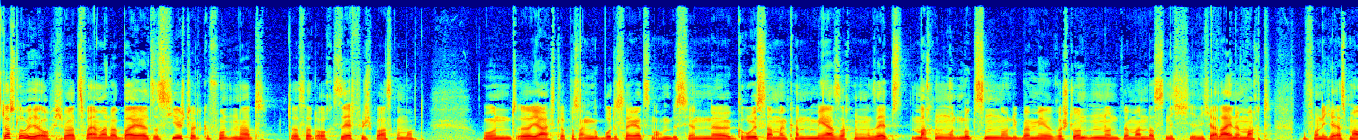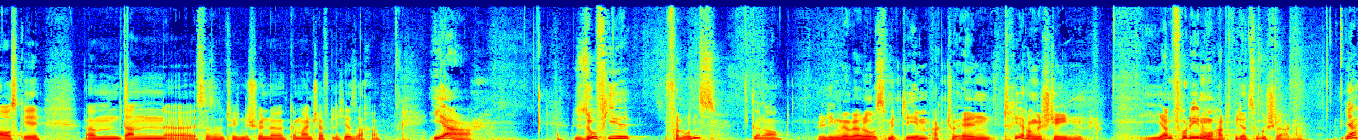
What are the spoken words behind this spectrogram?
Das glaube ich auch. Ich war zweimal dabei, als es hier stattgefunden hat. Das hat auch sehr viel Spaß gemacht. Und äh, ja, ich glaube, das Angebot ist ja jetzt noch ein bisschen äh, größer. Man kann mehr Sachen selbst machen und nutzen und über mehrere Stunden. Und wenn man das nicht, nicht alleine macht, wovon ich erstmal ausgehe, ähm, dann äh, ist das natürlich eine schöne gemeinschaftliche Sache. Ja, so viel von uns. Genau. Legen wir mal los mit dem aktuellen Triathlon-Gestehen. Jan Frodeno hat wieder zugeschlagen. Ja,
